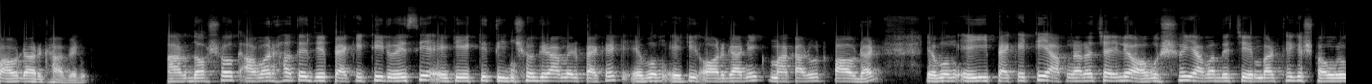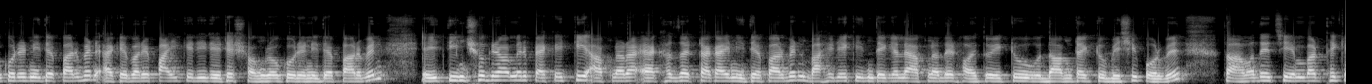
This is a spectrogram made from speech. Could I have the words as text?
পাউডার খাবেন। আর দর্শক, আমার হাতে যে প্যাকেটটি রয়েছে, এটি একটি তিনশো গ্রামের প্যাকেট এবং এটি অর্গানিক মাকারুট পাউডার এবং এই প্যাকেটটি আপনারা চাইলে অবশ্যই আমাদের চেম্বার থেকে সংগ্রহ করে নিতে পারবেন, একেবারে পাইকারি রেটে সংগ্রহ করে নিতে পারবেন। এই তিনশো গ্রামের প্যাকেটটি আপনারা এক হাজার টাকায় নিতে পারবেন বাইরে কিনতে গেলে আপনাদের হয়তো একটু দামটা একটু বেশি পড়বে। তো আমাদের চেম্বার থেকে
